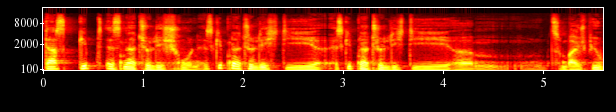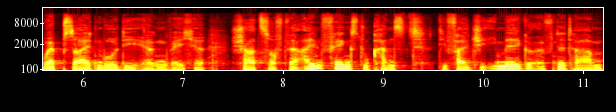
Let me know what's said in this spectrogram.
das gibt es natürlich schon. Es gibt natürlich die, es gibt natürlich die ähm, zum Beispiel Webseiten, wo du irgendwelche Schadsoftware einfängst. Du kannst die falsche E-Mail geöffnet haben.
